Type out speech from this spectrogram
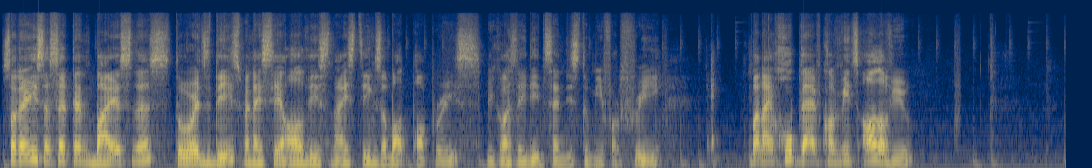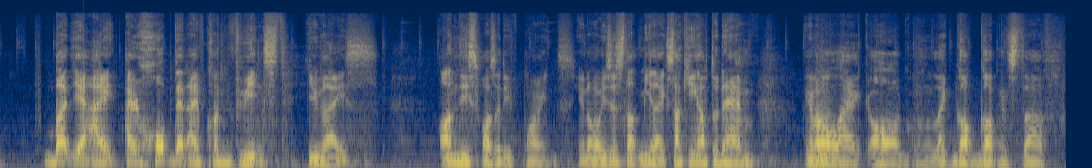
So there is a certain biasness towards this when I say all these nice things about Pop Race because they did send this to me for free. But I hope that I've convinced all of you. But yeah, I, I hope that I've convinced you guys on these positive points. You know, it's just not me like sucking up to them, you know, like, oh, like gok gok and stuff.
